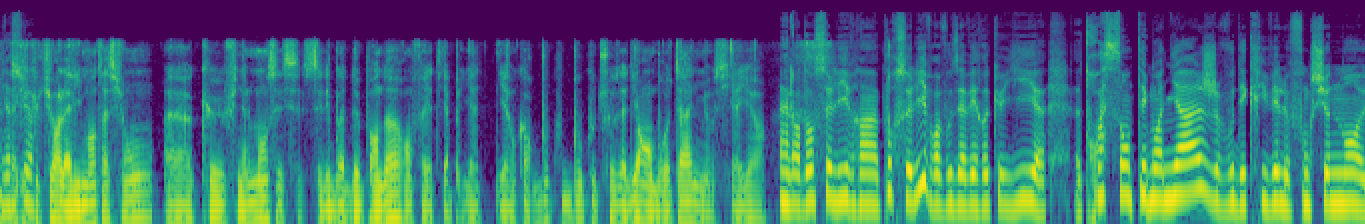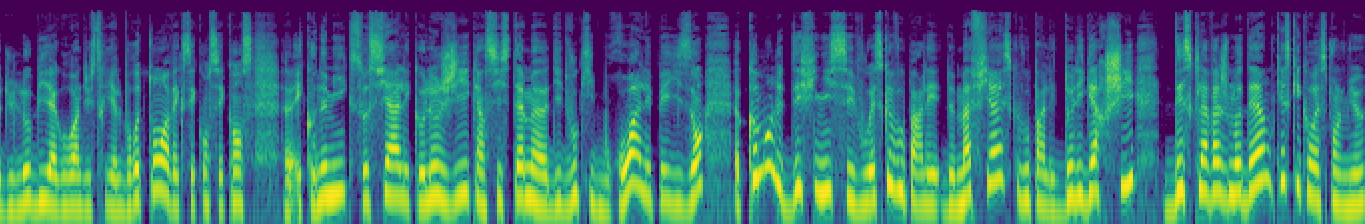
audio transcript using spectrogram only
l'agriculture l'alimentation euh, que finalement c'est c'est des boîtes de Pandore en fait. Il y a il y a, y a encore beaucoup beaucoup de choses à dire en Bretagne mais aussi ailleurs. Alors dans ce livre hein, pour ce livre vous avez recueilli 300 euh, témoignages. Vous décrivez le fonctionnement euh, du lobby agro-industriel breton avec ses conséquences euh, économiques, sociales, écologiques, un système, dites-vous, qui broie les paysans. Comment le définissez-vous? Est-ce que vous parlez de mafia? Est-ce que vous parlez d'oligarchie, d'esclavage moderne? Qu'est-ce qui correspond le mieux?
